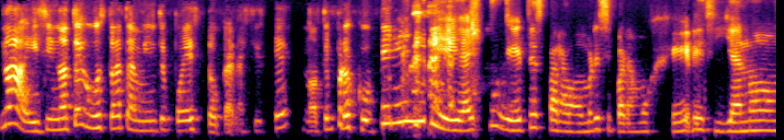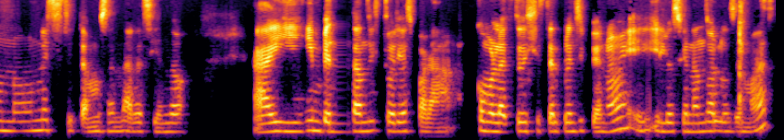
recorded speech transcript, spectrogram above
No, y si no te gusta, también te puedes tocar, así que no te preocupes. Sí, hay juguetes para hombres y para mujeres y ya no, no necesitamos andar haciendo ahí inventando historias para, como la que tú dijiste al principio, ¿no? ilusionando a los demás,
